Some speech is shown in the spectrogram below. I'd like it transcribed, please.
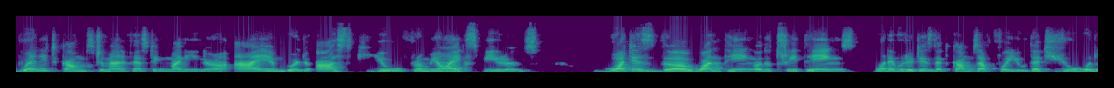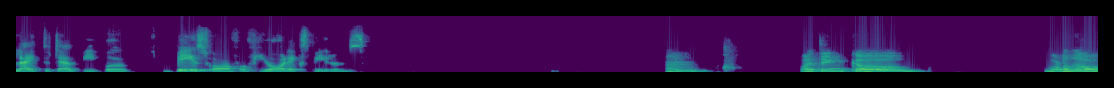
when it comes to manifesting money, you know, I am going to ask you from your experience, what is the one thing or the three things, whatever it is that comes up for you that you would like to tell people based off of your experience? Hmm. I think uh, one of the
